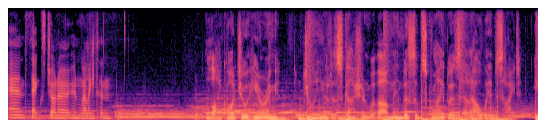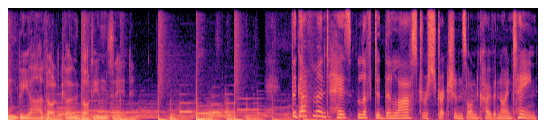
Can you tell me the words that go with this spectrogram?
and thanks, Jono in Wellington. Like what you're hearing? Join the discussion with our member subscribers at our website, nbr.co.nz. The government has lifted the last restrictions on COVID 19,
